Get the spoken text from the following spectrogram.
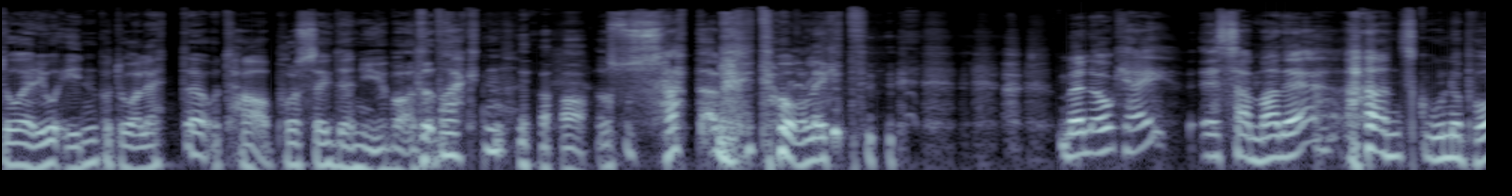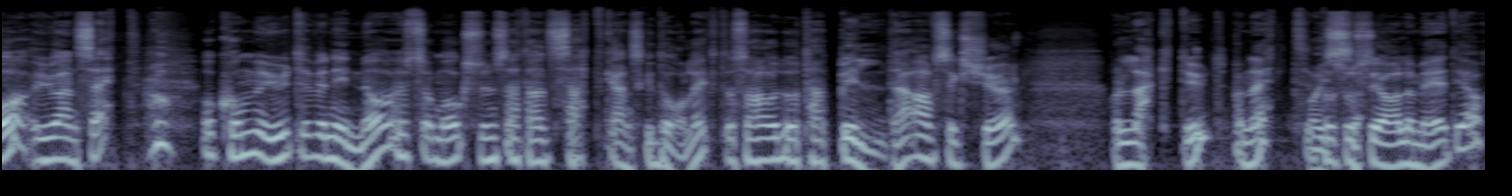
Da er de jo inn på toalettet og tar på seg den nye badedrakten. Ja. Og så satt han litt dårlig. Men OK, eh, samme det. Han skoene på uansett. Og kommer ut til venninna, som òg syns at han satt ganske dårlig. Og så har hun da tatt bilde av seg sjøl og lagt ut på nett, Oi, på sosiale medier.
